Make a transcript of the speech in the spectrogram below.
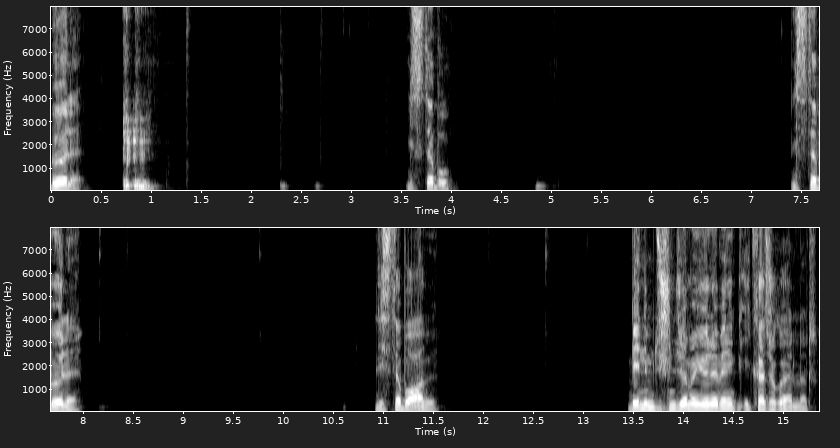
Böyle. Liste bu. Liste böyle. Liste bu abi. Benim düşünceme göre beni ilk kaça koyarlar?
